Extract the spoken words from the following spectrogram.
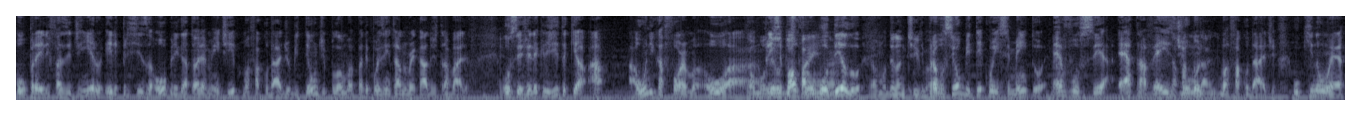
ou para ele fazer dinheiro, ele precisa obrigatoriamente ir para uma faculdade, obter um diploma para depois entrar no mercado de trabalho. Ou seja, ele acredita que a, a, a única forma ou a, É principal pais, o modelo né? É o modelo antigo. para né? você obter conhecimento é você é através Da de uma, faculdade. uma faculdade. O que não é.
